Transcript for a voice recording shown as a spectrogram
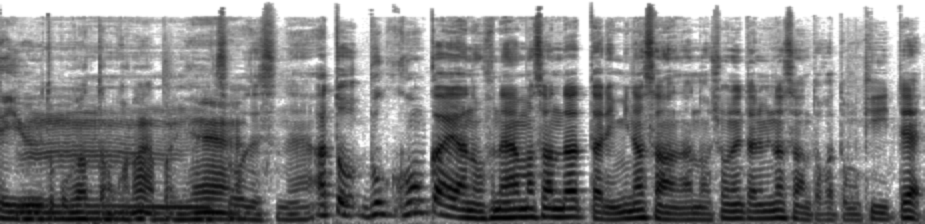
っていうところがあったのかなやっぱりね。そうですね。あと僕今回あの船山さんだったり皆さんあの少年隊の皆さんとかとも聞いて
